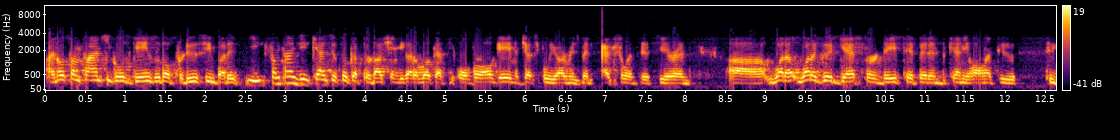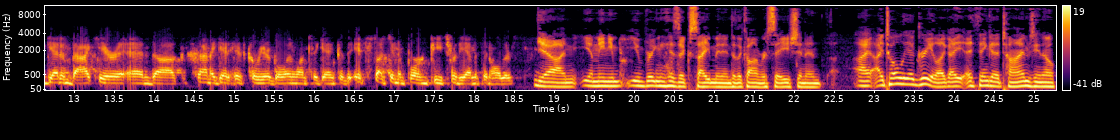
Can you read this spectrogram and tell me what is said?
I know sometimes he goes games without producing, but it, you, sometimes you can't just look at production. You got to look at the overall game. And Jesse Puljujarvi's been excellent this year, and uh, what a what a good get for Dave Tippett and Kenny Holland to to get him back here and uh, kind of get his career going once again because it's such an important piece for the Edmonton Oilers. Yeah, and I mean you you bring his excitement into the conversation and. I, I totally agree. Like I, I think at times, you know,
